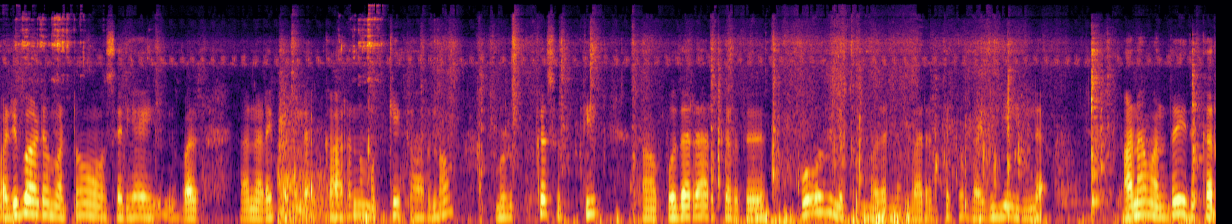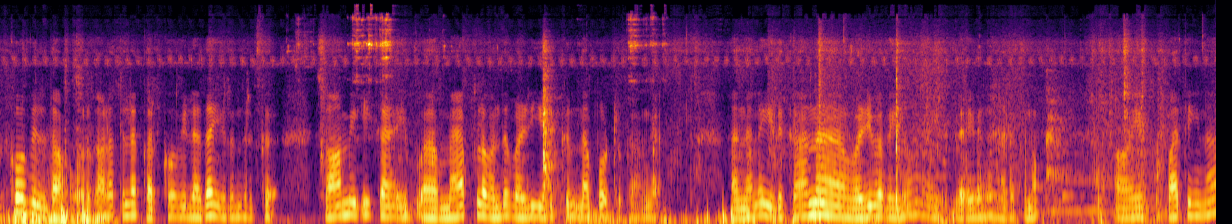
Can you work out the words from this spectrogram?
வழிபாடு மட்டும் சரியாக வ நடைபெறல. காரணம் முக்கிய காரணம் முழுக்க சுற்றி புதராக இருக்கிறது. கோவிலுக்கு முதல்ல வர்றதுக்கு வழியே இல்லை. ஆனால் வந்து இது கற்கோவில் தான். ஒரு காலத்தில் கற்கோவிலாக தான் இருந்திருக்கு. சுவாமிக்கு க மேப்பில் வந்து வழி இருக்குன்னு தான் போட்டிருக்காங்க. அதனால் இதுக்கான வழிவகையும் விரைவில் நடக்கணும். இப்போ பார்த்தீங்கன்னா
